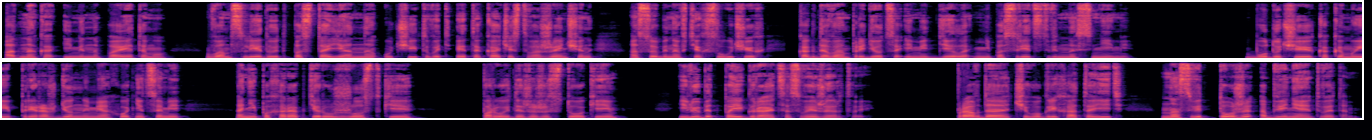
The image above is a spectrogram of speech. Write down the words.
Однако именно поэтому вам следует постоянно учитывать это качество женщин, особенно в тех случаях, когда вам придется иметь дело непосредственно с ними. Будучи, как и мы, прирожденными охотницами, они по характеру жесткие, порой даже жестокие, и любят поиграть со своей жертвой. Правда, чего греха таить, нас ведь тоже обвиняют в этом.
